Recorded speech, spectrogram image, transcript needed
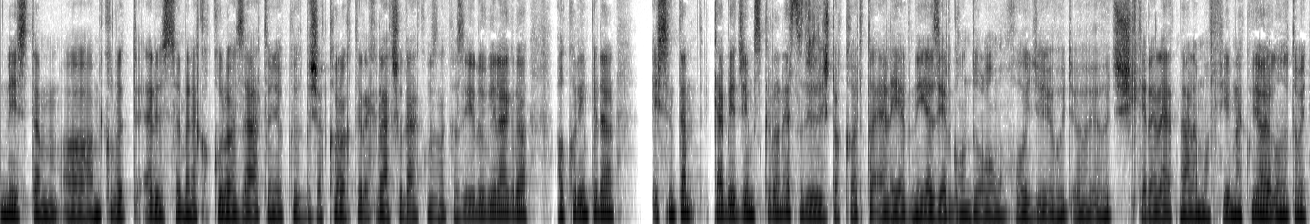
néztem, a, amikor ott először mennek a koronzátonyok közben, és a karakterek rácsodálkoznak az élővilágra, akkor én például és szerintem kb. James Cameron ezt az érzést akarta elérni, ezért gondolom, hogy, hogy, hogy, hogy sikere lehet nálam a filmnek, hogy arra gondoltam, hogy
